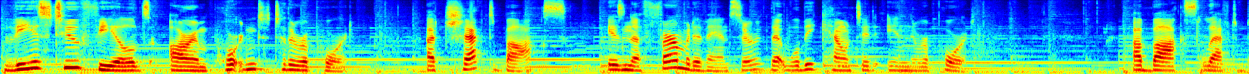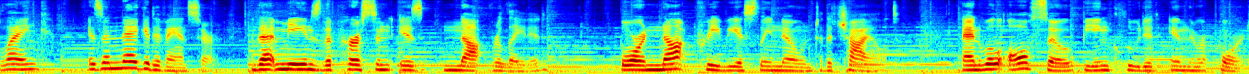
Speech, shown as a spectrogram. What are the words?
these two fields are important to the report. A checked box is an affirmative answer that will be counted in the report. A box left blank is a negative answer. That means the person is not related or not previously known to the child and will also be included in the report.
